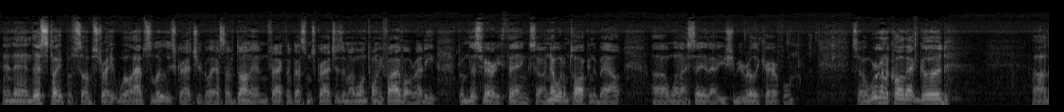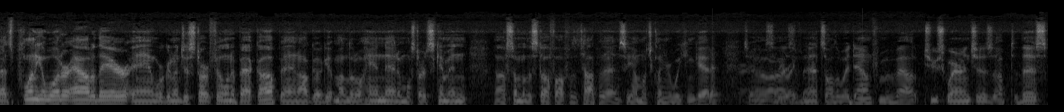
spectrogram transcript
And then this type of substrate will absolutely scratch your glass. I've done it. In fact, I've got some scratches in my 125 already from this very thing. So I know what I'm talking about uh, when I say that. You should be really careful. So we're going to call that good. Uh, that's plenty of water out of there and we're going to just start filling it back up and I'll go get my little hand net and we'll start skimming uh, some of the stuff off of the top of that and see how much cleaner we can get it. So size right of nets all the way down from about two square inches up to this.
